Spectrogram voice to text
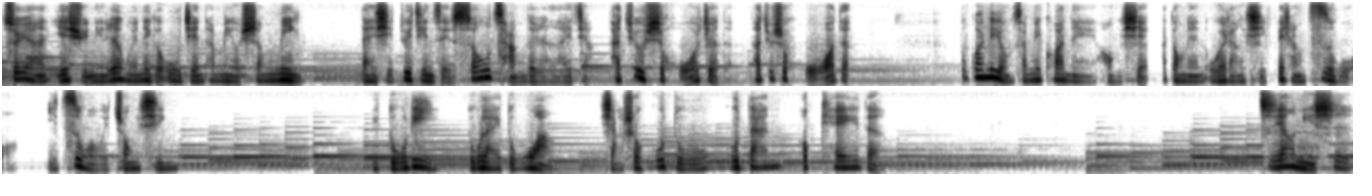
虽然也许你认为那个物件它没有生命，但是对今在收藏的人来讲，它就是活着的，它就是活的。不管你用什么款的方式，啊，当然有的人是非常自我，以自我为中心，你独立独来独往。享受孤独、孤单，OK 的。只要你是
